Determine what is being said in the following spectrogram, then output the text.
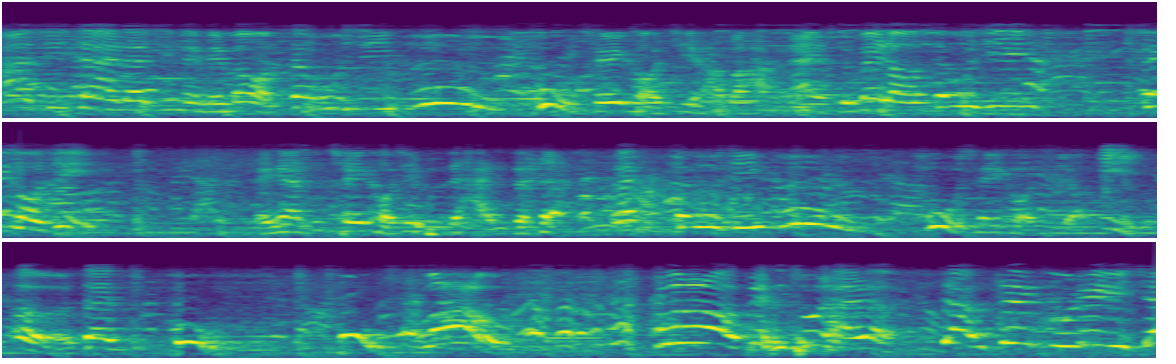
好，接下来呢，请美美帮我深呼吸，呼，呼，吹一口气，好不好？来，准备了，深呼吸，吹口气。等一下，是吹口气，不是含着。来，深呼吸，呼，呼，吹口气啊。一二三，呼，哇哦，哇，变出来了，掌声鼓励一下。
